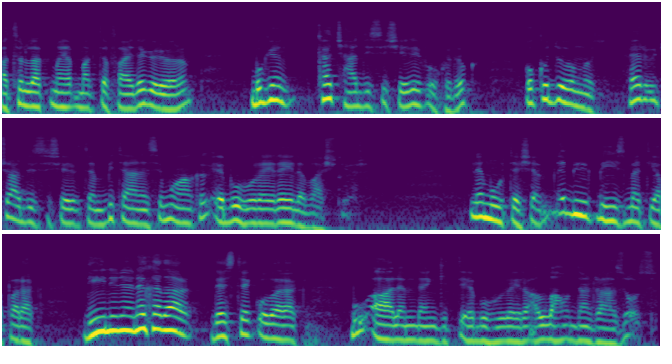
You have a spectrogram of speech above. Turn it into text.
hatırlatma yapmakta fayda görüyorum. Bugün kaç hadisi şerif okuduk? Okuduğumuz her üç hadisi şeriften bir tanesi muhakkak Ebu Hureyre ile başlıyor. Ne muhteşem, ne büyük bir hizmet yaparak, dinine ne kadar destek olarak bu alemden gitti Ebu Hureyre. Allah ondan razı olsun.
